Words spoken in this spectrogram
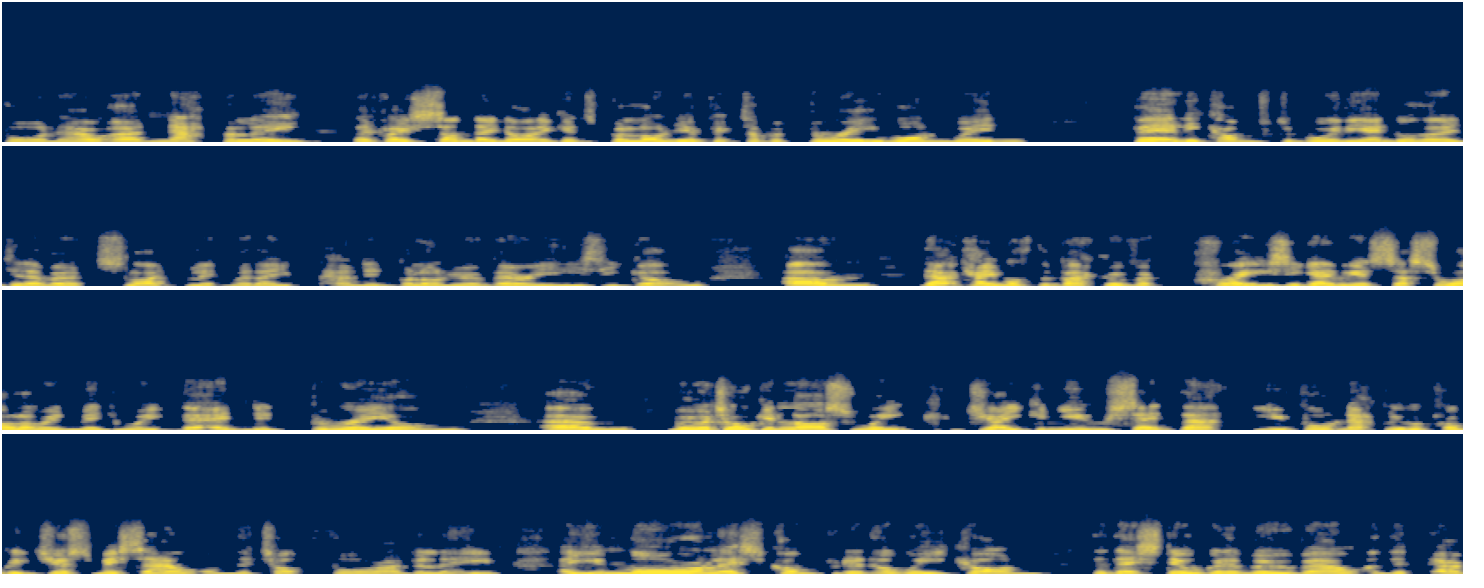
four now. Uh, Napoli, they played Sunday night against Bologna, picked up a 3 1 win. Fairly comfortable in the end, although they did have a slight blip where they handed Bologna a very easy goal. Um, that came off the back of a crazy game against Sassuolo in midweek that ended 3 0. Um, we were talking last week, Jake, and you said that you thought Napoli would probably just miss out on the top four, I believe. Are you more or less confident a week on that they're still going to move out, uh,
